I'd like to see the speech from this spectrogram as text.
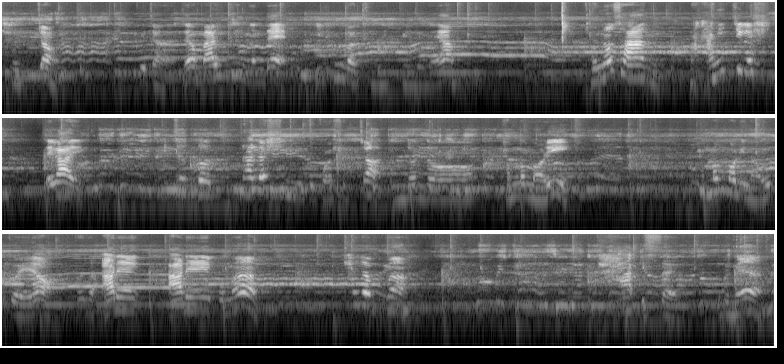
고정. 그잖아. 내가 말했는데 이쁜 같은 느낌이네요. 전호산 많이 찍으신 내가 이정도 잘라신 거 보셨죠? 이정도 반만머리 반만머리 나올 거예요. 그래서 아래 아래 보면 찾아보면 다 있어요. 그러면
